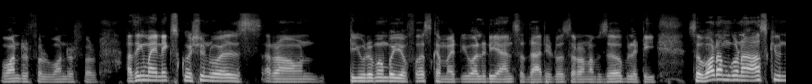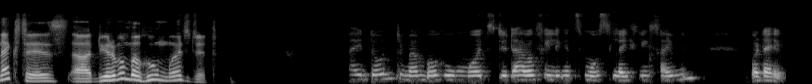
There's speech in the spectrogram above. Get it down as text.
Wonderful, wonderful. I think my next question was around, do you remember your first commit? You already answered that. It was around observability. So what I'm going to ask you next is, uh, do you remember who merged it? I don't remember who merged it. I have a feeling it's most likely Simon, but I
